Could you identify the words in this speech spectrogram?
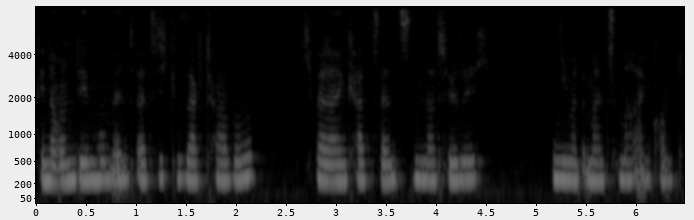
Genau in dem Moment, als ich gesagt habe, ich werde einen Cut setzen, natürlich, wenn jemand in mein Zimmer reinkommt.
